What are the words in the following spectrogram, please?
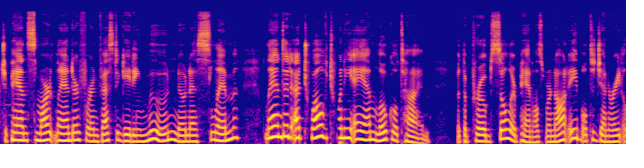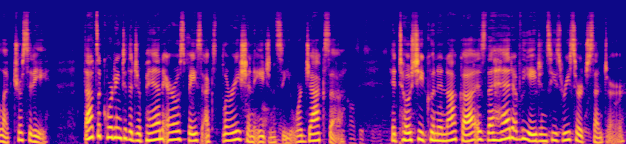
Japan's smart lander for investigating moon, known as SLIM, landed at 12:20 a.m. local time, but the probe's solar panels were not able to generate electricity. That's according to the Japan Aerospace Exploration Agency, or JAXA. Hitoshi Kuninaka is the head of the agency's research center.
